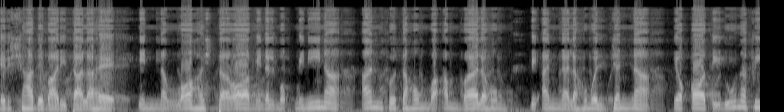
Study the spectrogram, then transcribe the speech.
إرشاد باری تعالی ہے ان اللہ اشترى من المؤمنین انفسهم واموالهم بان لهم الجنہ يقاتلون في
